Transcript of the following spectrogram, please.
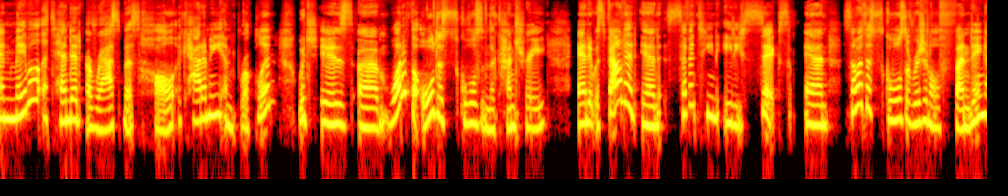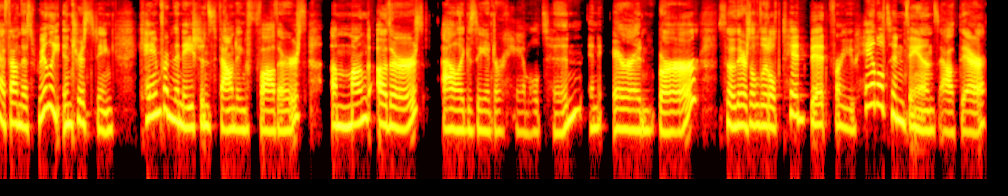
And Mabel attended Erasmus Hall Academy in Brooklyn, which is um, one of the oldest schools in the country. And it was founded in 1786. And some of the school's original funding, I found this really interesting, came from the nation's founding fathers, among others, Alexander Hamilton and Aaron Burr. So there's a little tidbit for you Hamilton fans out there.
